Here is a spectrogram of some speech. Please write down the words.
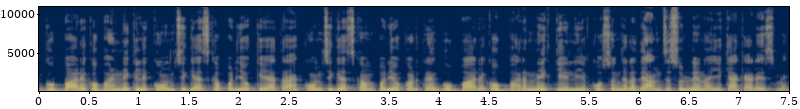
गुब्बारे को भरने के लिए कौन सी गैस का प्रयोग किया जाता है? कौन सी गैस का हम प्रयोग करते हैं गुब्बारे को भरने के लिए? क्वेश्चन जरा ध्यान से सुन लेना, ये क्या कह रहे हैं इसमें?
